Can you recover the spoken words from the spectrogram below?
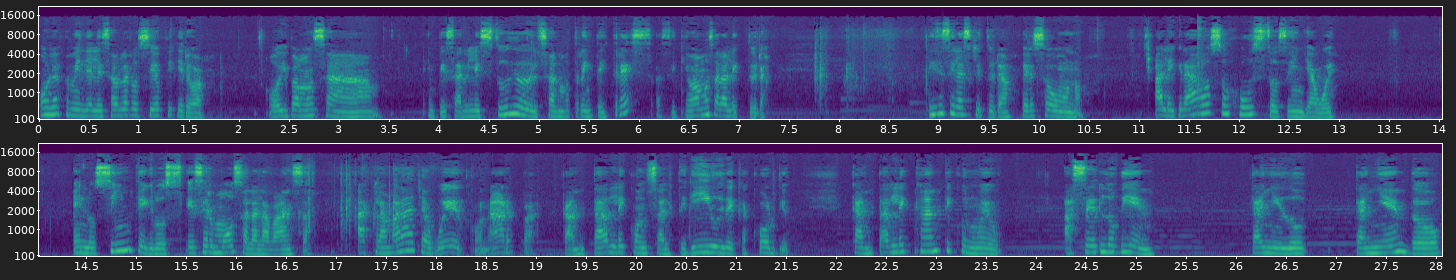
Hola familia, les habla Rocío Figueroa. Hoy vamos a empezar el estudio del Salmo 33, así que vamos a la lectura. Dice así la escritura, verso 1. Alegraos, oh justos, en Yahweh. En los íntegros es hermosa la alabanza. Aclamar a Yahweh con arpa, cantarle con salterío y decacordio, cantarle cántico nuevo, hacedlo bien, tañido, tañendo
